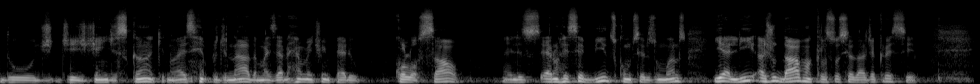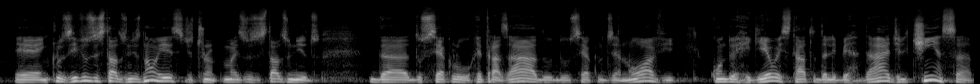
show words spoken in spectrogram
do, de, de Gengis Khan, que não é exemplo de nada, mas era realmente um império colossal. Eles eram recebidos como seres humanos e ali ajudavam aquela sociedade a crescer. É, inclusive os Estados Unidos, não esse de Trump, mas os Estados Unidos da, do século retrasado, do século XIX, quando ergueu a Estátua da Liberdade, ele tinha essa,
